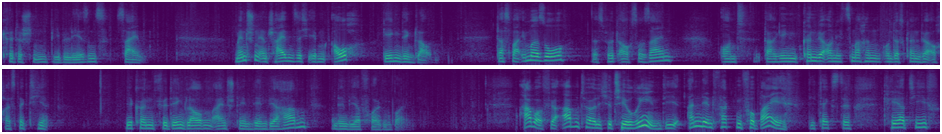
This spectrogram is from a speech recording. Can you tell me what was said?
kritischen Bibellesens sein. Menschen entscheiden sich eben auch gegen den Glauben. Das war immer so, das wird auch so sein. Und dagegen können wir auch nichts machen und das können wir auch respektieren. Wir können für den Glauben einstehen, den wir haben und dem wir folgen wollen. Aber für abenteuerliche Theorien, die an den Fakten vorbei die Texte kreativ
